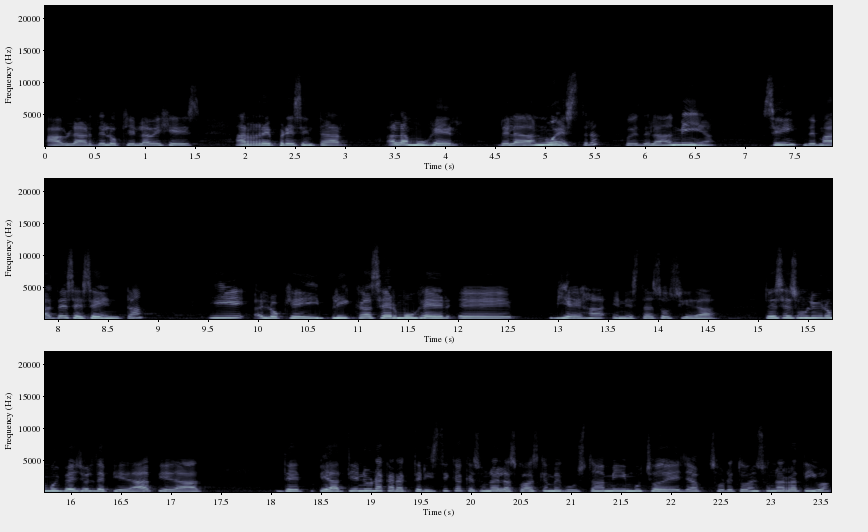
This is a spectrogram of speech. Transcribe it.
a hablar de lo que es la vejez, a representar a la mujer de la edad nuestra, pues de la edad mía, ¿sí? de más de 60, y lo que implica ser mujer eh, vieja en esta sociedad. Entonces es un libro muy bello el de Piedad. Piedad, de, Piedad tiene una característica que es una de las cosas que me gusta a mí mucho de ella, sobre todo en su narrativa,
